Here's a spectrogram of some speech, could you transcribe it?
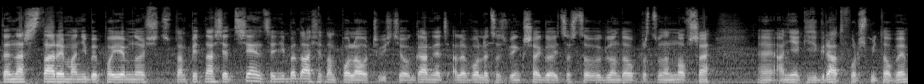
ten nasz stary ma niby pojemność tam 15 tysięcy, niby da się tam pola oczywiście ogarniać, ale wolę coś większego i coś, co wygląda po prostu na nowsze, e, a nie jakiś grat forszmitowy.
